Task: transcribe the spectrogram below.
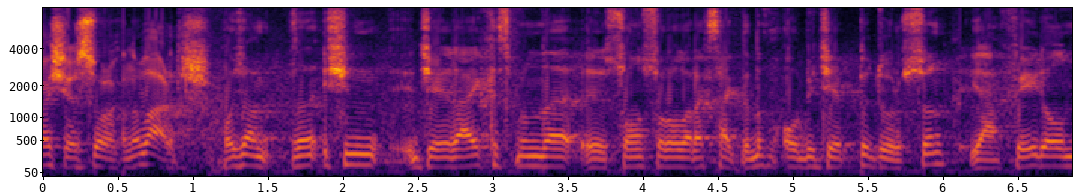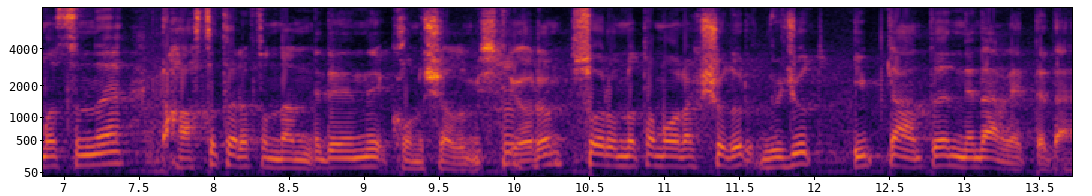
başarısız oranı vardır. Hocam zaten işin cerrahi kısmında e, son soru olarak sakladım. O bir cepte dursun. Yani fail olmasını hasta tarafından nedenini konuşalım istiyorum. Sorum da tam olarak şudur. Vücut implantı neden reddeder?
